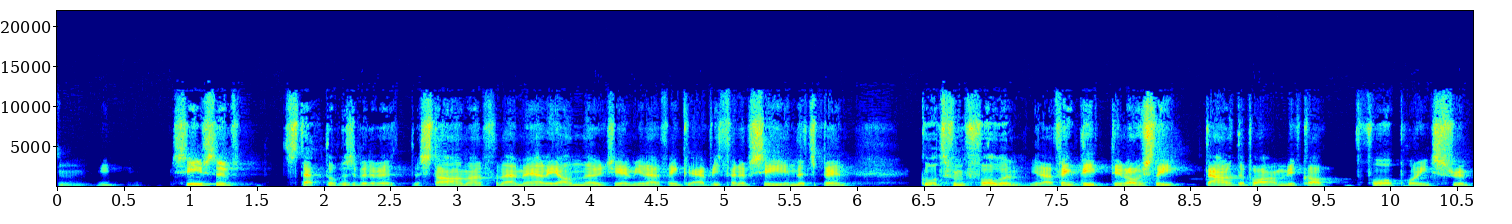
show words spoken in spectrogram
Hmm. He seems to have stepped up as a bit of a, a star man for them early on, though, Jim. You know, I think everything I've seen that's been good from Fulham. You know, I think they, they're obviously down at the bottom. They've got four points from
